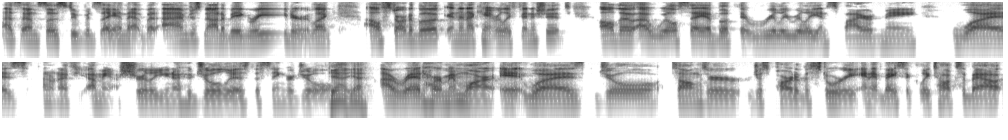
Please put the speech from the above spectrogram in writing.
I sound so stupid saying that, but I'm just not a big reader. Like I'll start a book and then I can't really finish it. Although I will say a book that really, really inspired me was I don't know if you, I mean surely you know who Jewel is, the singer Jewel. Yeah, yeah. I read her memoir. It was Jewel songs are just part of the story and it basically talks about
